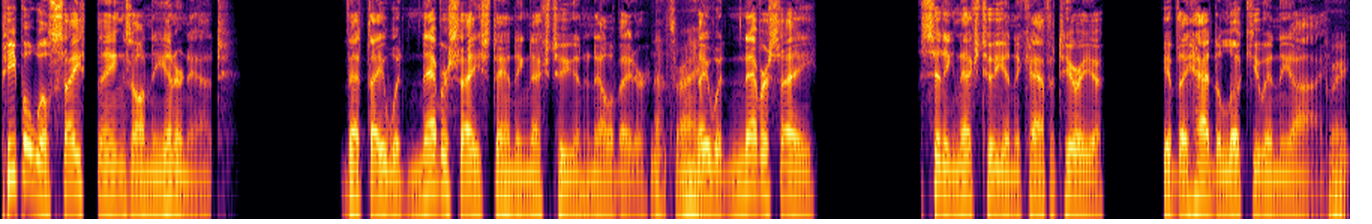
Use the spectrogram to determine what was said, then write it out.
people will say things on the internet that they would never say standing next to you in an elevator. That's right. They would never say sitting next to you in the cafeteria if they had to look you in the eye. right.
